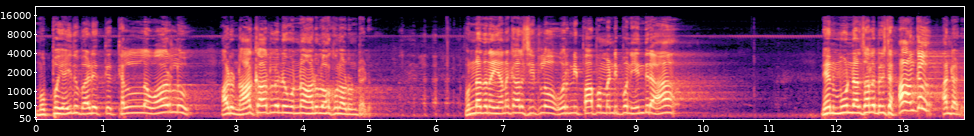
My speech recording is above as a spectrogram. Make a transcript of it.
ముప్పై ఐదు పడితే తెల్లవార్లు ఆడు నా కారులోనే ఉన్న ఆడు లోకంలో ఆడు ఉంటాడు. ఉన్నది నా వెనకాల సీట్లో ఒరి నీ పాపం మండిపోని ఏందిరా? నేను మూడు నాలుగు సార్లు పిలిస్తే ఆ అంకుల్ అంటాడు.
